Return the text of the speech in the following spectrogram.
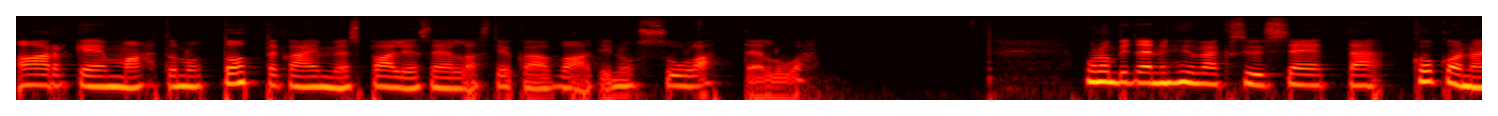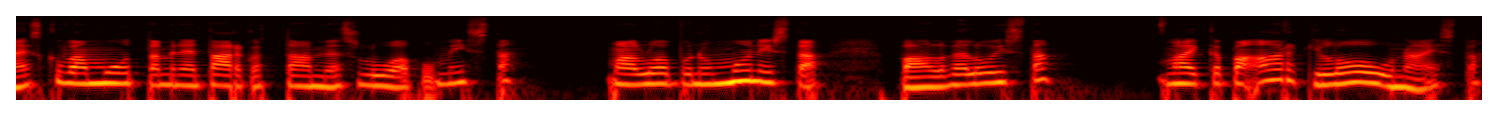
arkeen mahtunut totta kai myös paljon sellaista, joka on vaatinut sulattelua. Mun on pitänyt hyväksyä se, että kokonaiskuvan muuttaminen tarkoittaa myös luopumista. Mä oon luopunut monista palveluista, vaikkapa arkilounaista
